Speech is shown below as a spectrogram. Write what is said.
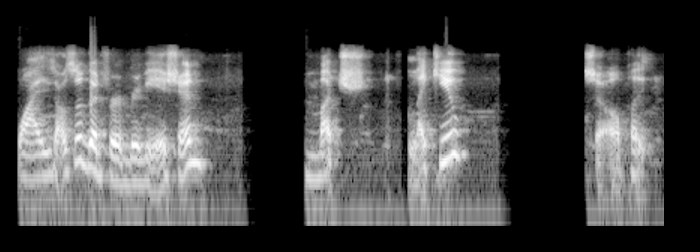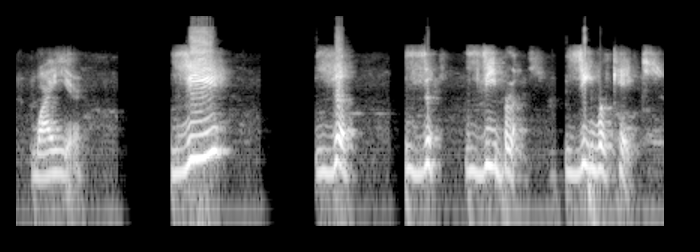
Y is also good for abbreviation. Much like you. So I'll put Y here. Z. Z. Z. Zebra. Zebra cakes.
